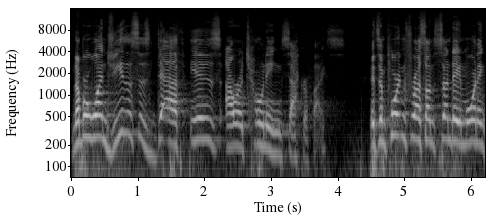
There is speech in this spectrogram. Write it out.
Number one, Jesus' death is our atoning sacrifice. It's important for us on Sunday morning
